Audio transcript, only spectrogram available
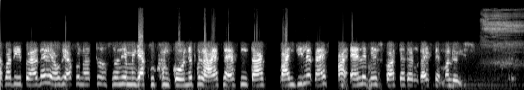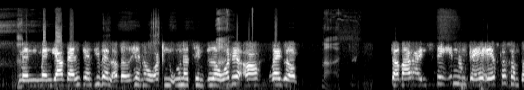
arbejdede i børnehave her for noget tid siden, jamen jeg kunne komme gående på legepladsen. Der var en lille rest, og alle vidste godt, at den rest den var løs. Men, men jeg valgte alligevel at være hen over den, uden at tænke videre over det, og rækket op. Så var der en sten nogle dage efter, som der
